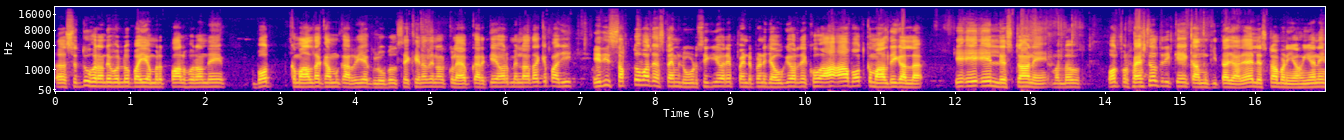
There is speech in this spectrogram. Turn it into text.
ਸਿੱਧੂ ਹੋਰਾਂ ਦੇ ਵੱਲੋਂ ਭਾਈ ਅਮਰਤਪਾਲ ਹੋਰਾਂ ਦੇ ਬਹੁਤ ਕਮਾਲ ਦਾ ਕੰਮ ਕਰ ਰਹੀ ਹੈ ਗਲੋਬਲ ਸਿੱਖ ਇਹਨਾਂ ਦੇ ਨਾਲ ਕੋਲੈਬ ਕਰਕੇ ਔਰ ਮੈਨੂੰ ਲੱਗਦਾ ਕਿ ਭਾਜੀ ਇਹਦੀ ਸਭ ਤੋਂ ਵੱਧ ਇਸ ਟਾਈਮ ਲੋੜ ਸੀਗੀ ਔਰ ਇਹ ਪਿੰਡ ਪਿੰਡ ਜਾਊਗੀ ਔਰ ਦੇਖੋ ਆ ਆ ਬਹੁਤ ਕਮਾਲ ਦੀ ਗੱਲ ਆ ਕਿ ਇਹ ਇਹ ਲਿਸਟਾਂ ਨੇ ਮਤਲਬ ਬਹੁਤ ਪ੍ਰੋਫੈਸ਼ਨਲ ਤਰੀਕੇ ਕੰਮ ਕੀਤਾ ਜਾ ਰਿਹਾ ਹੈ ਲਿਸਟਾਂ ਬਣੀਆਂ ਹੋਈਆਂ ਨੇ।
